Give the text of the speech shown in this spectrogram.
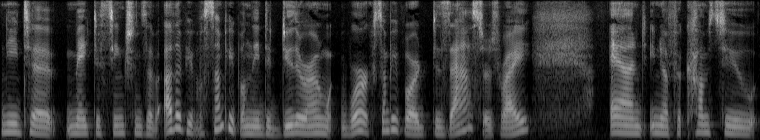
need to make distinctions of other people some people need to do their own work some people are disasters right and you know if it comes to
